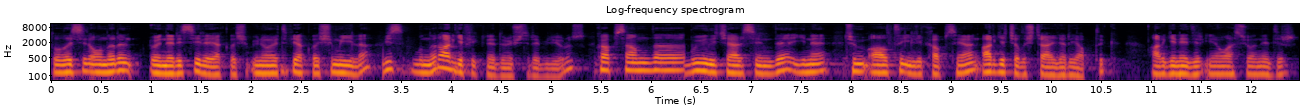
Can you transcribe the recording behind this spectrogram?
Dolayısıyla onların önerisiyle yaklaşım, inovatif yaklaşımıyla biz bunları ARGE fikrine dönüştürebiliyoruz. Bu kapsamda bu yıl içerisinde yine tüm 6 ili kapsayan ARGE çalıştayları yaptık. ARGE nedir, inovasyon nedir?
